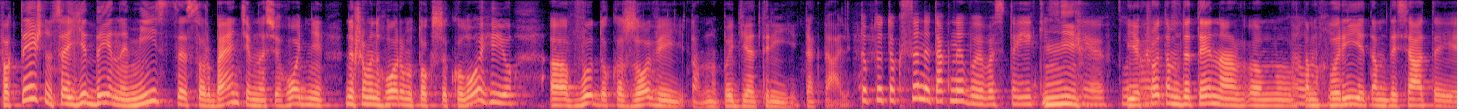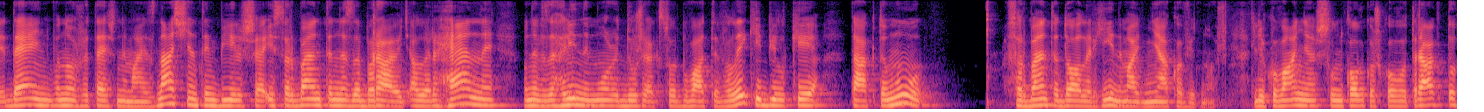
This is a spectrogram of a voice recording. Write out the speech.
Фактично, це єдине місце сорбентів на сьогодні, ну, якщо ми не говоримо токсикологію, е, в доказовій там, ну, педіатрії і так далі. Тобто токсини так не вивести, якісь Ні. які впливають. якщо там дитина ем, там хворіє там 10-й день, воно вже теж не має значення, тим більше. І сорбенти не забирають алергени, вони взагалі не можуть дуже абсорбувати великі білки. Так, тому сорбенти до алергії не мають ніякого відношення. Лікування шлунково-кишкового тракту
